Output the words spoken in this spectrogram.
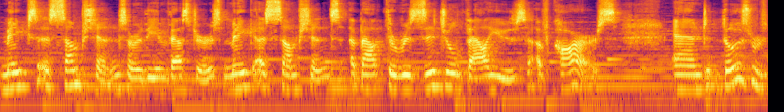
makes assumptions, or the investors make assumptions about the residual values of cars. And those re-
